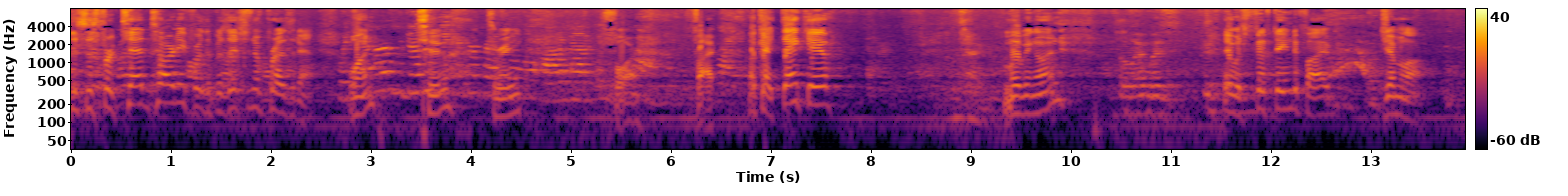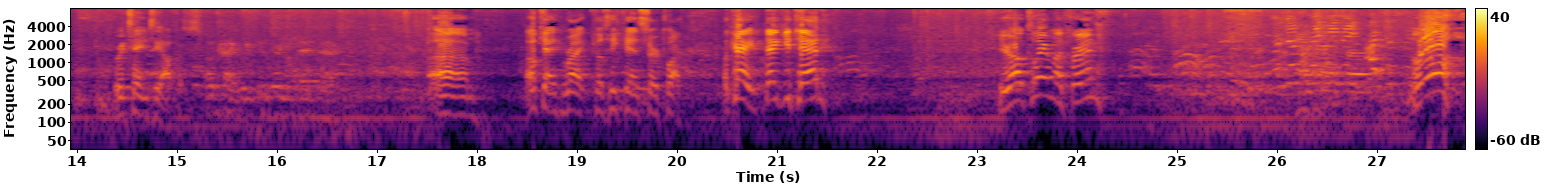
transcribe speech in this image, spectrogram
this is for Ted Tardy for the position of president. One, Whichever doesn't two, get her president three, will automatically four, become. five. Okay, thank you. Moving on. So it was, It was 15 to 5. Jim Long retains the office. okay, we can bring that back. Um, okay, right, because he can't serve twice. Okay, thank you, Ted. You're all clear, my friend. Oh!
